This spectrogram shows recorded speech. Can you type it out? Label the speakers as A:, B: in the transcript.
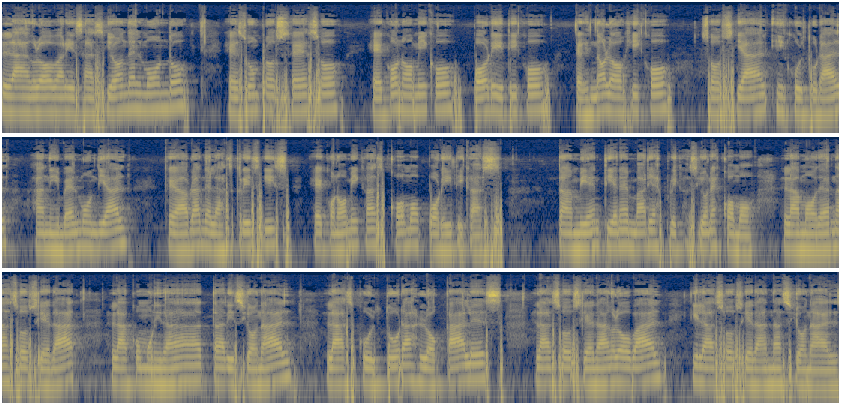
A: La globalización del mundo es un proceso económico, político, tecnológico, social y cultural a nivel mundial que habla de las crisis económicas como políticas. También tienen varias explicaciones como la moderna sociedad, la comunidad tradicional, las culturas locales, la sociedad global y la sociedad nacional.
